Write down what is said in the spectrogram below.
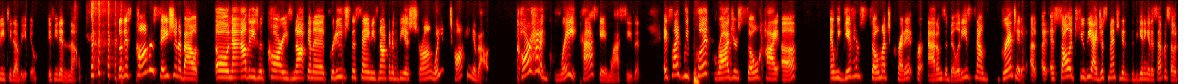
BTW, if you didn't know. so this conversation about, oh, now that he's with Carr, he's not going to produce the same. He's not going to be as strong. What are you talking about? Carr had a great pass game last season. It's like we put Rodgers so high up and we give him so much credit for Adams' abilities. Now, granted, a, a, a, solid QB, I just mentioned it at the beginning of this episode,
